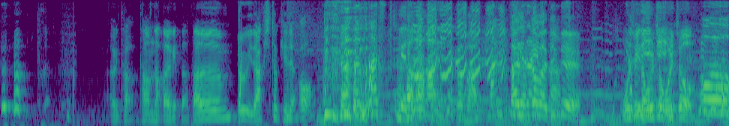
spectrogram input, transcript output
아, 다, 다음 낚아야겠다. 다음. 여기 낚시터 계좌 어? 낚시터 계좌. 아니 잠깐만 낚시터 아니 잠깐만. 님들 올척이다 올척 올척. 어,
